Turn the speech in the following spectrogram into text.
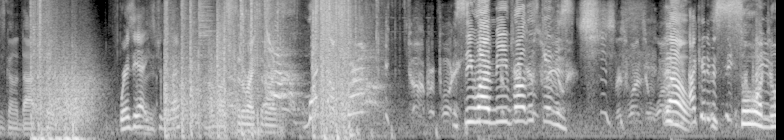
He's gonna die. today. Where's he at? He's to the left. I. To the right. To the right. Ah! What the fuck? Talk reporting. See what I mean, bro? This game is. This one's. Yo, I couldn't even it's see. so I didn't know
